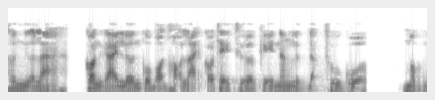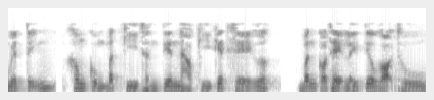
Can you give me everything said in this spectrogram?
hơn nữa là, con gái lớn của bọn họ lại có thể thừa kế năng lực đặc thù của Mộc Nguyệt Tĩnh, không cùng bất kỳ thần tiên nào ký kết khề ước, vẫn có thể lấy tiêu gọi thú,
